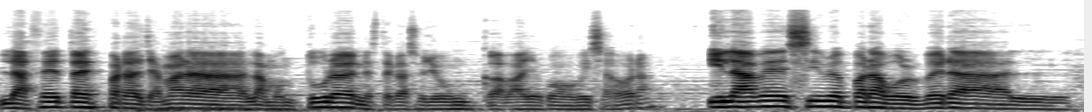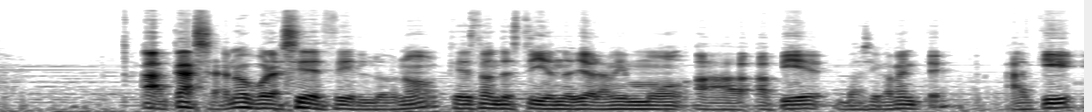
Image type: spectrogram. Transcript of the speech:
La Z es para llamar a la montura, en este caso yo un caballo como veis ahora. Y la B sirve para volver al... a casa, ¿no? Por así decirlo, ¿no? Que es donde estoy yendo yo ahora mismo a, pie, básicamente. Aquí,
